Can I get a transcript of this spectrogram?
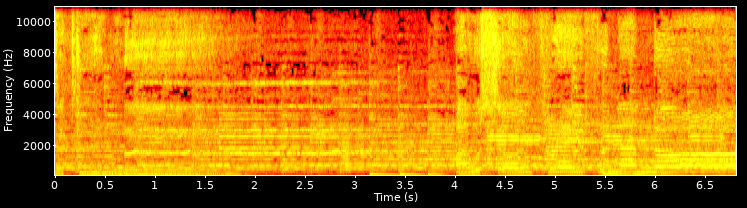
Eternally. I was so afraid, Fernando.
